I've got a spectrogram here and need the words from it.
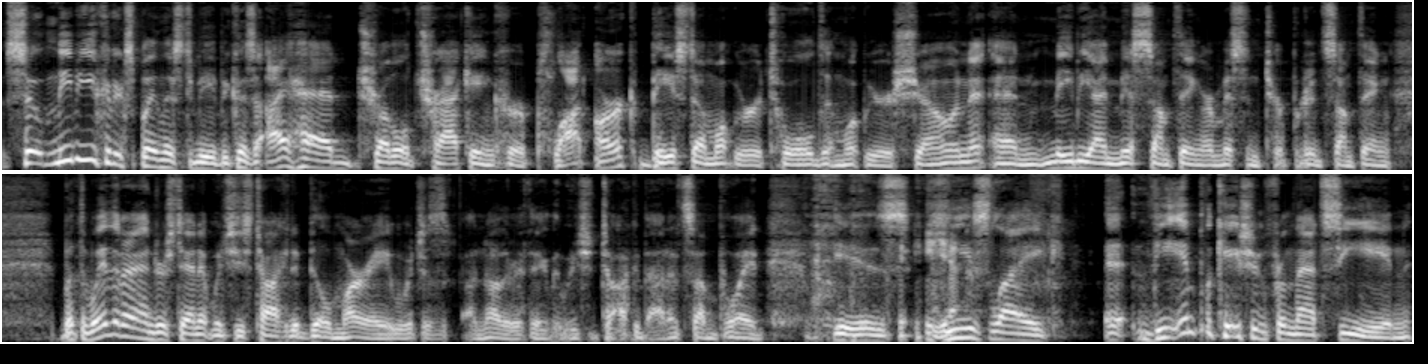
So maybe you could explain this to me because I had trouble tracking her plot arc based on what we were told and what we were shown, and maybe I missed something or misinterpreted something. But the way that I understand it when she's talking to Bill Murray, which is another thing that we should talk about at some point, is Yeah. he's like. Uh, The implication from that scene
